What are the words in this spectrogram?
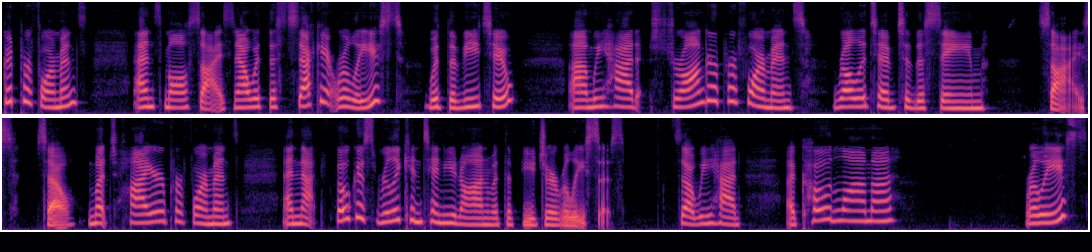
good performance, and small size. Now, with the second release, with the V2, um, we had stronger performance relative to the same size. So, much higher performance, and that focus really continued on with the future releases. So, we had a Code Llama release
